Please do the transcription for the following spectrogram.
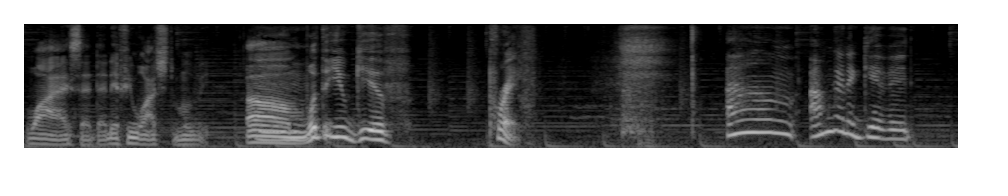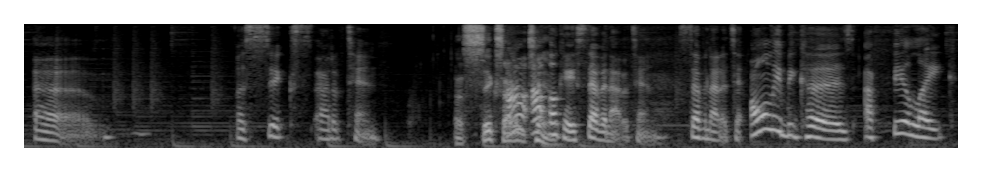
why I said that if you watch the movie. Um, what do you give Prey? um i'm gonna give it um a six out of ten A six out of I'll- 10 I'll- okay, seven out of ten. Seven out of ten. Only because I feel like,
